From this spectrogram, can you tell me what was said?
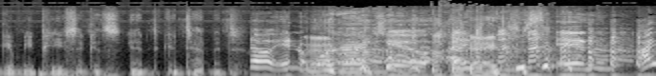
give me peace and cons- and contentment. No, in order to, Okay. I, in, I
